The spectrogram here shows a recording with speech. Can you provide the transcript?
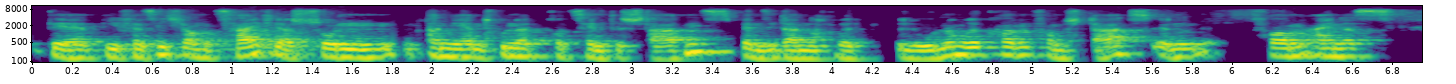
der, die Versicherung zahlt ja schon annähernd 100 Prozent des Schadens. Wenn sie dann noch mit Belohnung bekommen vom Staat in Form eines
